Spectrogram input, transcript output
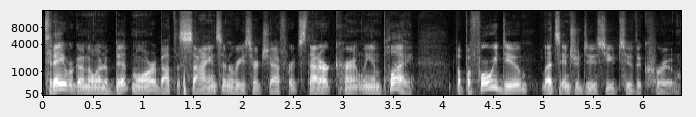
Today, we're going to learn a bit more about the science and research efforts that are currently in play. But before we do, let's introduce you to the crew.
